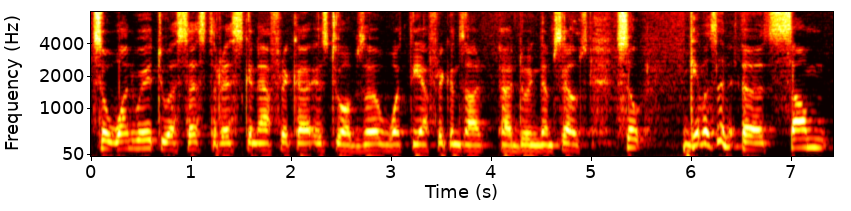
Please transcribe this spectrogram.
So, one way to assess the risk in Africa is to observe what the Africans are uh, doing themselves. So, give us an, uh, some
